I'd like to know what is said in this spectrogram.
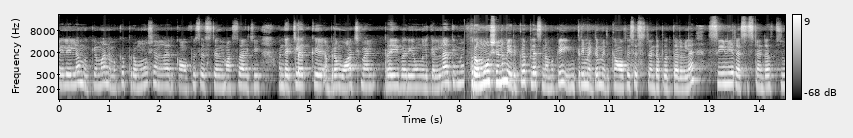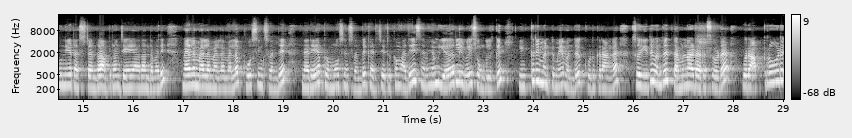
வேலையில் முக்கியமாக நமக்கு ப்ரொமோஷன்லாம் இருக்கும். ஆஃபீஸ் அசிஸ்டன்ட் மசால்ஜி அந்த கிளர்க்கு அப்புறம் வாட்ச்மேன் டிரைவர் இவங்களுக்கு எல்லாத்துக்குமே ப்ரொமோஷனும் இருக்குது ப்ளஸ் நமக்கு இன்க்ரிமெண்ட்டும் இருக்குது ஆஃபீஸ் அசிஸ்டண்ட்டை பொறுத்தளவில் சீனியர் அசிஸ்டண்ட்டாக ஜூனியர் அசிஸ்டண்ட்டாக அப்புறம் ஜேஆர் அந்த மாதிரி மேலே மேலே மேலே மேலே போஸ்டிங்ஸ் வந்து நிறைய ப்ரொமோஷன்ஸ் வந்து கிடச்சிட்ருக்கும். அதே சமயம் இயர்லி வைஸ் உங்களுக்கு இன்க்ரிமெண்ட்டுமே வந்து கொடுக்குறாங்க. ஸோ இது வந்து தமிழ்நாடு அரசோட ஒரு அப்ரூவ்டு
